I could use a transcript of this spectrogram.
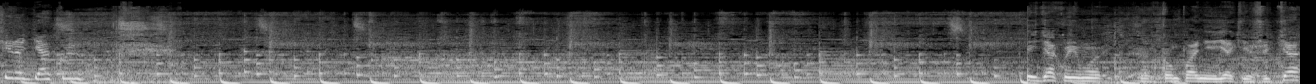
щиро дякую. І дякуємо е, компанії Якість життя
